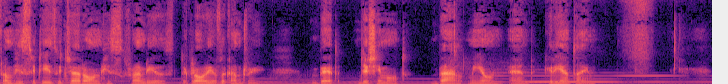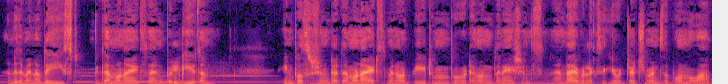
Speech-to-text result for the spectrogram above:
from his cities which are on his frontiers, the glory of the country, Beth Jeshimoth, Baal, Meon, and Kiriathaim, unto the men of the east with the Ammonites, and will give them in possession, that the Ammonites may not be remembered among the nations. And I will execute judgments upon Moab,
